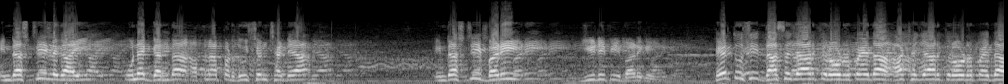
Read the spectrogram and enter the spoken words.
ਇੰਡਸਟਰੀ ਲਗਾਈ, ਉਹਨੇ ਗੰਦਾ ਆਪਣਾ ਪ੍ਰਦੂਸ਼ਣ ਛੱਡਿਆ। ਇੰਡਸਟਰੀ ਬੜੀ ਜੀਡੀਪੀ ਵੱਧ ਗਈ। ਫਿਰ ਤੁਸੀਂ 10000 ਕਰੋੜ ਰੁਪਏ ਦਾ 8000 ਕਰੋੜ ਰੁਪਏ ਦਾ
